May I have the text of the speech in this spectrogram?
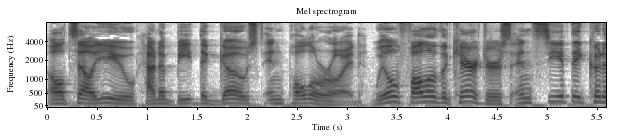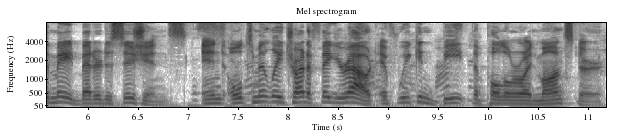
I'll tell you how to beat the ghost in Polaroid. We'll follow the characters and see if they could have made better decisions, and ultimately try to figure out if we can beat the Polaroid monster.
